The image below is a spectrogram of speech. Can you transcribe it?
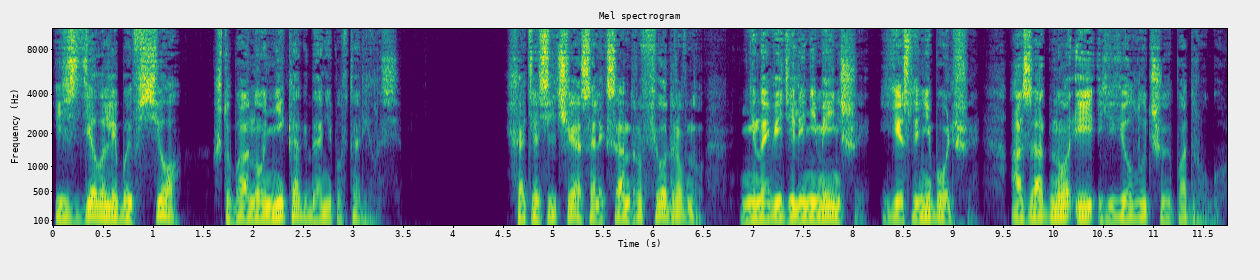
и сделали бы все, чтобы оно никогда не повторилось. Хотя сейчас Александру Федоровну ненавидели не меньше, если не больше, а заодно и ее лучшую подругу.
